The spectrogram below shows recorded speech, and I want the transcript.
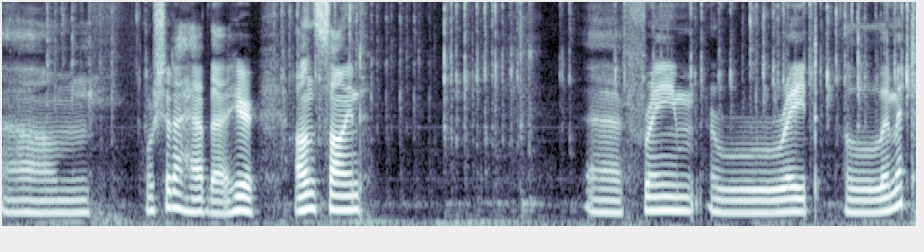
Um, where should I have that? Here, unsigned uh, frame rate limit.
